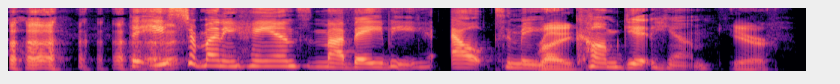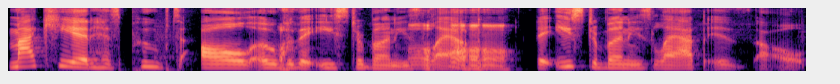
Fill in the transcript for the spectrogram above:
the Easter Bunny hands my baby out to me. Right. Come get him. Here. My kid has pooped all over the Easter Bunny's lap. Oh. The Easter Bunny's lap is all,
